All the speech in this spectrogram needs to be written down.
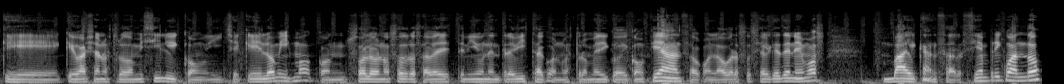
que, que vaya a nuestro domicilio y, y chequee lo mismo, con solo nosotros haber tenido una entrevista con nuestro médico de confianza o con la obra social que tenemos, va a alcanzar, siempre y cuando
